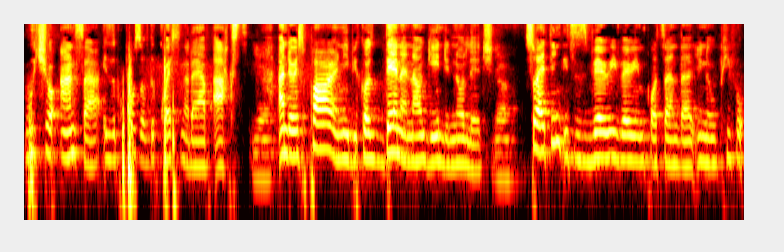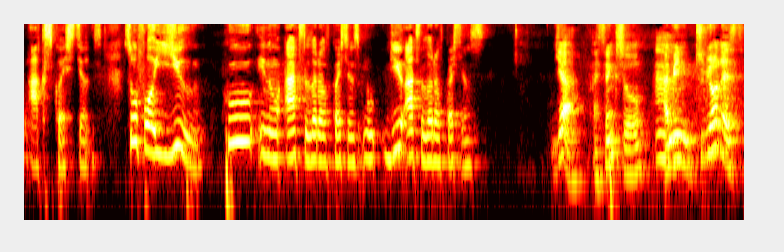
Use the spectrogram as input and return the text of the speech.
with your answer is the purpose of the question that I have asked. Yeah. And there is power in it because then I now gain the knowledge. Yeah. So I think it is very, very important that, you know, people ask questions. So for you, who, you know, asks a lot of questions, do you ask a lot of questions? Yeah, I think so. I mm. mean, to be honest,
